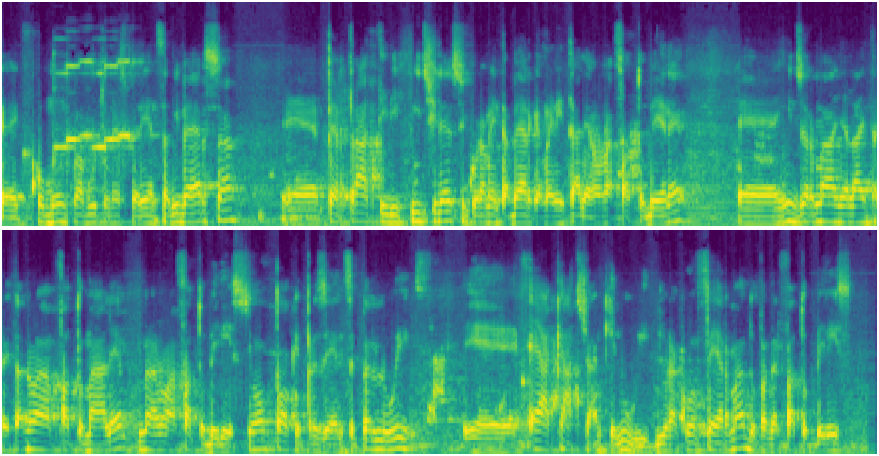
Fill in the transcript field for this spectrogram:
che comunque ha avuto un'esperienza diversa, eh, per tratti difficile, sicuramente a Bergamo in Italia non ha fatto bene, eh, in Germania l'Eintracht non ha fatto male, ma non ha fatto benissimo, poche presenze per lui, eh, è a caccia anche lui di una conferma dopo aver fatto benissimo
